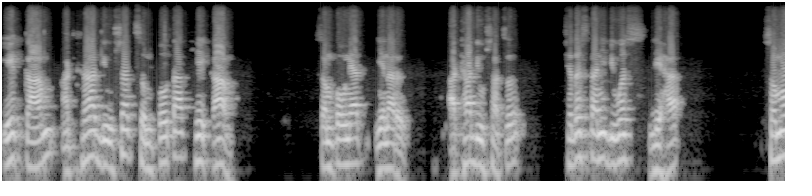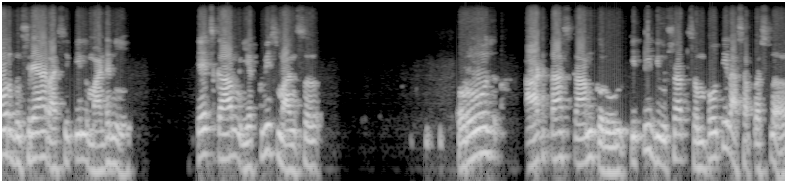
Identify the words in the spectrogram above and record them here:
एक काम अठरा दिवसात संपवतात हे काम संपवण्यात येणार. अठरा दिवसाचं छदस्थानी दिवस लिहा. समोर दुसऱ्या राशीतील मांडणी. तेच काम एकवीस माणसं रोज आठ तास काम करून किती दिवसात संपवतील असा प्रश्न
